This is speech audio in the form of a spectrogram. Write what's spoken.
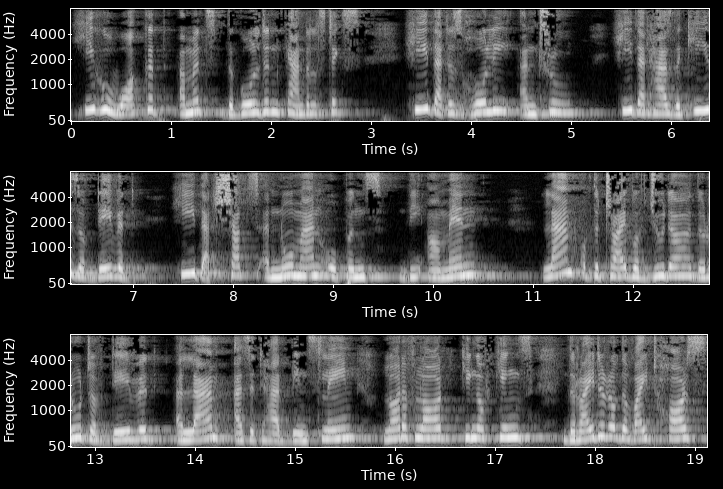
He who walketh amidst the golden candlesticks, He that is holy and true, He that has the keys of David, He that shuts and no man opens, the Amen, Lamb of the tribe of Judah, the root of David, a lamb as it had been slain, Lord of Lords, King of Kings, the rider of the white horse,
